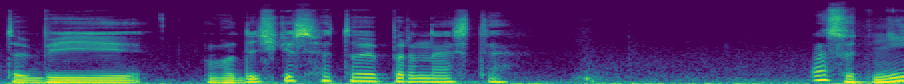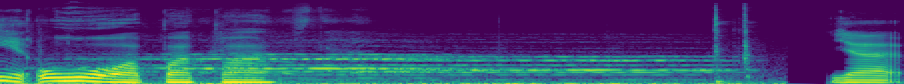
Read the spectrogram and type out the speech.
Тобі водички святої перенести? А тут ні. О, папа. Я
